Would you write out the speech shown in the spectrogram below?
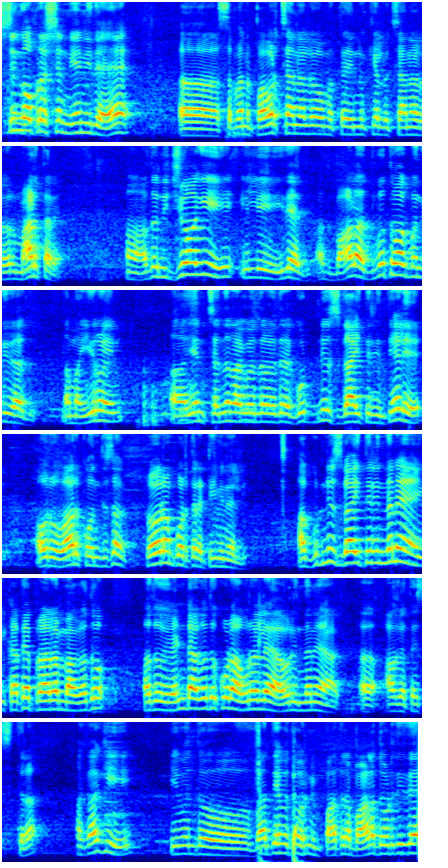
ಸ್ಟಿಂಗ್ ಆಪರೇಷನ್ ಏನಿದೆ ಸ್ವಲ್ಪ ಪವರ್ ಚಾನಲು ಮತ್ತು ಇನ್ನು ಕೆಲವು ಚಾನಲ್ ಅವರು ಮಾಡ್ತಾರೆ. ಅದು ನಿಜವಾಗಿ ಇಲ್ಲಿ ಇದೆ ಅದು. ಅದು ಭಾಳ ಅದ್ಭುತವಾಗಿ ಬಂದಿದೆ ಅದು. ನಮ್ಮ ಹೀರೋಯಿನ್ ಏನು ಚಂದನ ರಾಘವೇಂದ್ರ ಇದ್ದಾರೆ ಗುಡ್ ನ್ಯೂಸ್ ಗಾಯತ್ರಿ ಅಂತೇಳಿ ಅವರು ವಾರಕ್ಕೆ ಒಂದು ದಿವಸ ಪ್ರೋಗ್ರಾಮ್ ಕೊಡ್ತಾರೆ ಟಿ ವಿನಲ್ಲಿ ಆ ಗುಡ್ ನ್ಯೂಸ್ ಗಾಯತ್ರಿಯಿಂದನೇ ಈ ಕತೆ ಪ್ರಾರಂಭ ಆಗೋದು. ಅದು ಎಂಡ್ ಆಗೋದು ಕೂಡ ಅವರಲ್ಲೇ, ಅವರಿಂದನೇ ಆಗುತ್ತೆ ಚಿತ್ರ. ಹಾಗಾಗಿ ಈ ಒಂದು ಮಾಧ್ಯಮದವ್ರು ನಿಮ್ಮ ಪಾತ್ರ ಭಾಳ ದೊಡ್ಡದಿದೆ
